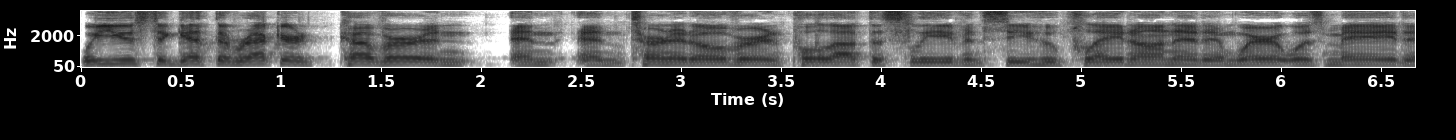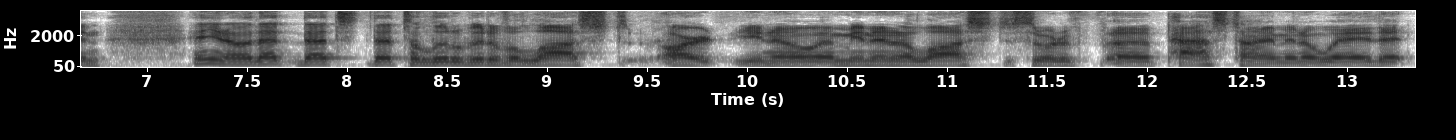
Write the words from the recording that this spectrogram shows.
we used to get the record cover and and and turn it over and pull out the sleeve and see who played on it and where it was made and and you know that that's that's a little bit of a lost art, you know. I mean, and a lost sort of uh, pastime in a way that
